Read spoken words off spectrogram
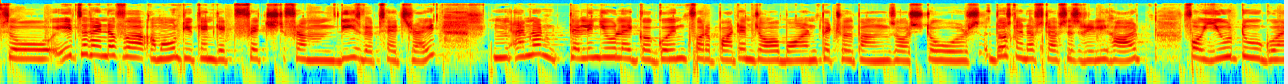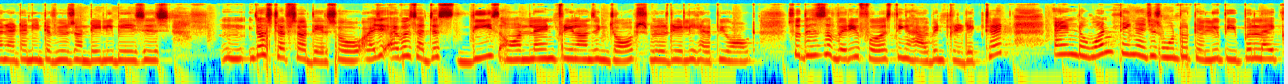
So it's a kind of uh, amount you can get fetched from these websites right? Mm, i'm not telling you like uh, going for a part-time job on petrol bunks or stores. Those kind of stuffs is really hard for you to go and attend interviews on daily basis mm, those steps are there. So I, I will suggest these online freelancing jobs will really help you out. So this is the very first thing i have been predicted. And one thing i just want to tell you people like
